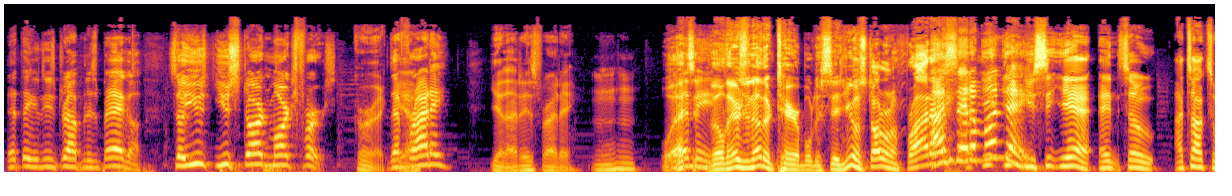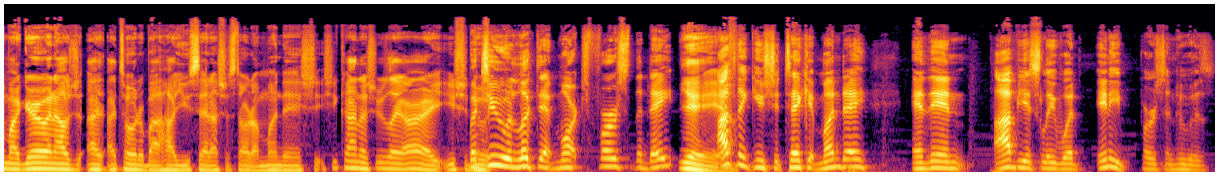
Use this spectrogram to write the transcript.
that thing. and He's dropping his bag off. So you you start March first. Correct. That yeah. Friday. Yeah, that is Friday. Mm-hmm. Well, that's means- well. There's another terrible decision. You gonna start on a Friday? I said a Monday. You, see, yeah, and so I talked to my girl, and I was I, I told her about how you said I should start on Monday, and she she kind of she was like, all right, you should. but do it." you looked at March first, the date. Yeah, yeah, yeah. I think you should take it Monday, and then obviously, what any person who has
